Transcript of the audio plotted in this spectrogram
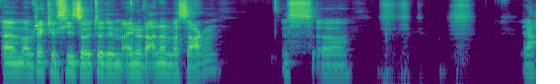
Ähm, Objective-C sollte dem einen oder anderen was sagen. Ist, äh, ja.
